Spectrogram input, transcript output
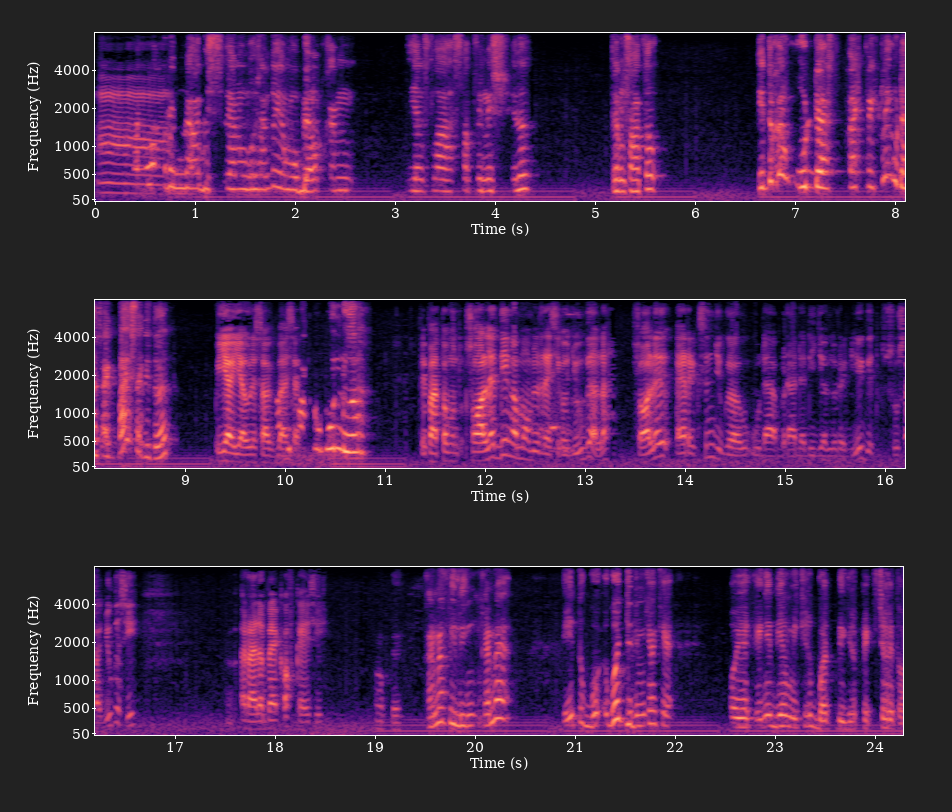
Hmm, yang habis yang barusan tuh yang mau belokkan yang setelah start finish itu turn satu itu kan udah technically udah side by side itu kan iya iya udah sangat tapi bahasa. Pato mundur Tapi Pato untuk soalnya dia nggak mau ambil resiko juga lah. Soalnya Erickson juga udah berada di jalur dia gitu. Susah juga sih. Rada back off kayak sih. oke karena feeling karena itu gua, gua jadi mikir kayak oh ya kayaknya dia mikir buat bigger picture itu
